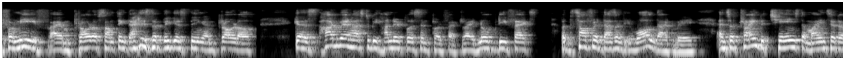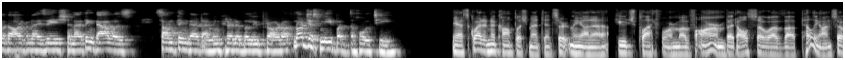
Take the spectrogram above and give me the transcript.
for me if i'm proud of something that is the biggest thing i'm proud of because hardware has to be 100% perfect right no defects but the software doesn't evolve that way and so trying to change the mindset of the organization i think that was something that i'm incredibly proud of not just me but the whole team yeah, it's quite an accomplishment, and certainly on a huge platform of ARM, but also of uh, Pelion. So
